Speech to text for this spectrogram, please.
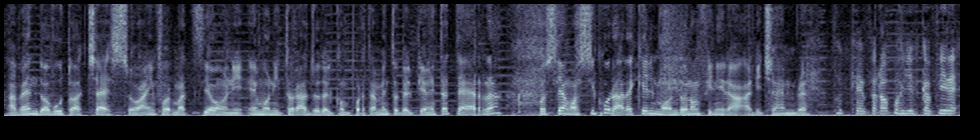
avendo avuto accesso a informazioni e monitoraggio del comportamento del pianeta Terra, possiamo assicurare che il mondo non finirà a dicembre. Ok, però voglio capire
